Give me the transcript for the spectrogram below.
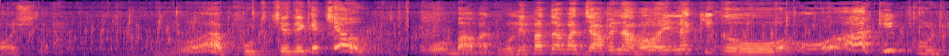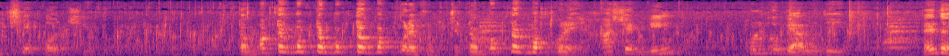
মশলা। ওয়া ফুটছে দেখেছ? ও বাবা ধনে পাতা আবার যাবে না হয় না কি গো? ও কি ফুটছে কচি। টকবক টকবক টকবক টকবক করে ফুটছে টকবক টকবক করে। হাঁসের ডিম ফুলকপি আলু দিয়ে। তাই তো?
